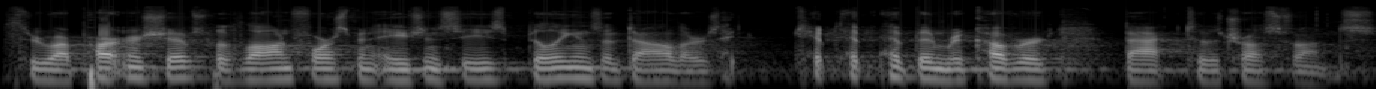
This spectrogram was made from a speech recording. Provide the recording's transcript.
Through our partnerships with law enforcement agencies, billions of dollars have- been recovered back to the trust funds.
